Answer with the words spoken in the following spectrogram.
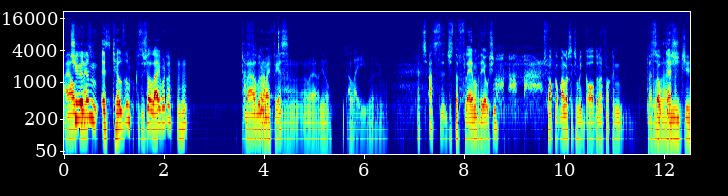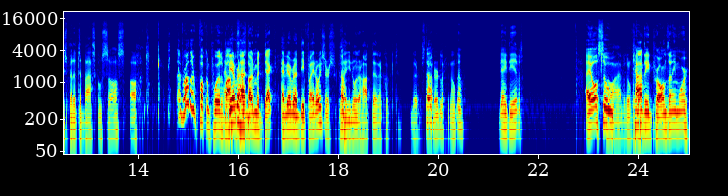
I chewing them is kills them because they're still alive, aren't they? Mm-hmm. That Well, fuck we're out of not- my face. Uh, well, you know, alive. you know. It's, that's the, just the flame of the ocean. Oh no, man! Fuck up! Man looks like somebody gobbed in a fucking Bit soap of dish. lemon juice, bit of Tabasco sauce. Oh, I'd rather fucking pour the you Tabasco ever sauce had- down my dick. have you ever had deep fried oysters? Because No. then you know they're hot, then they're cooked, they're Still. powdered. Like no, No, the idea of it. I also Oh, aye, but don't can't eat prawns anymore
